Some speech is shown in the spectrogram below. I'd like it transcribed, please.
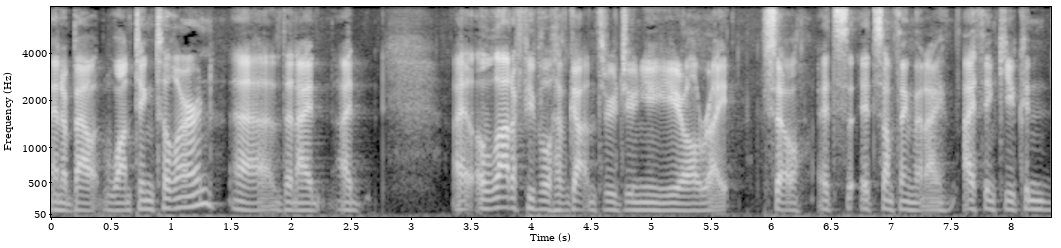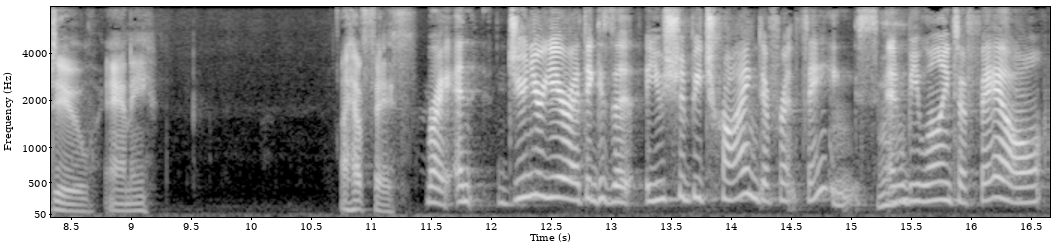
and about wanting to learn, uh, then I I I, a lot of people have gotten through junior year all right. So it's it's something that I, I think you can do, Annie. I have faith. Right. And junior year, I think, is that you should be trying different things and mm-hmm. be willing to fail,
